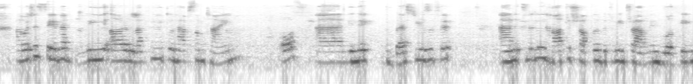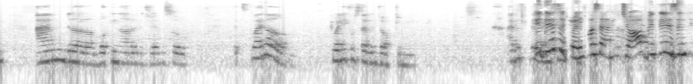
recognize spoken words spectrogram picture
I would just say that we are lucky to have some time off and we make the best use of it. And it's a little hard to shuffle between traveling, working, and uh, working out in the gym. So it's quite a 24 7 job to me. I don't think there's It is a 24/7 job because in the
